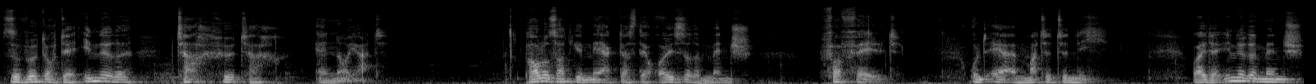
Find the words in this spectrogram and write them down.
so wird doch der innere Tag für Tag erneuert. Paulus hat gemerkt, dass der äußere Mensch verfällt und er ermattete nicht, weil der innere Mensch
